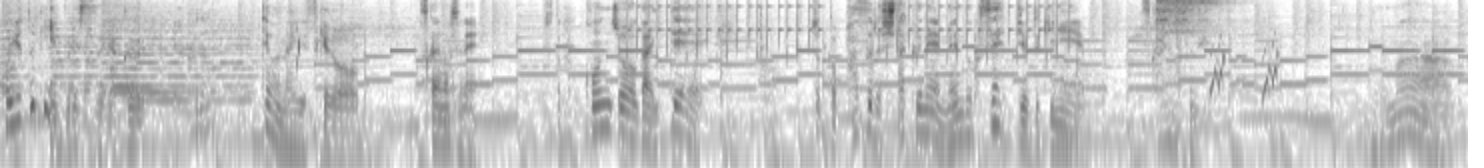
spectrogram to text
こういう時にブレス役役立ってはないですけど使えますね。ちょっと根性がいてちょっとパズルしたくねえめんどくせえっていう時に使えますね。まあ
